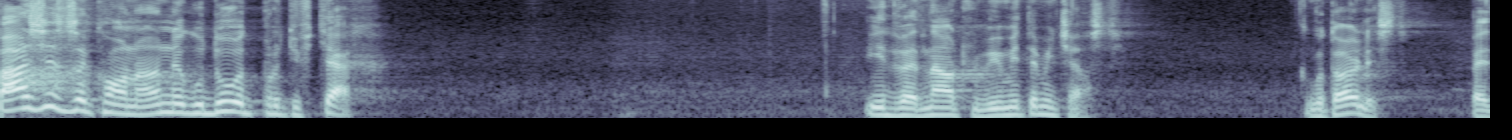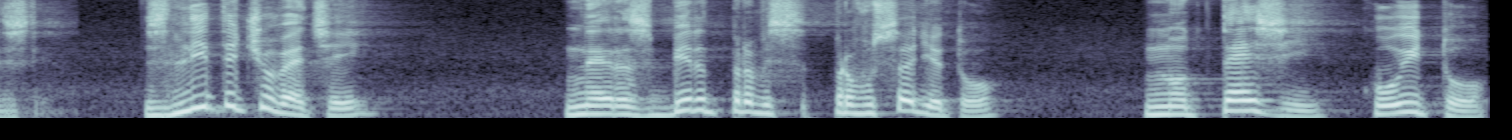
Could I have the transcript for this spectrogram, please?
пазят закона, негодуват против тях. Идва една от любимите ми части. Готови ли сте? Пети стих. Злите човеци не разбират правосъдието, но тези, които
